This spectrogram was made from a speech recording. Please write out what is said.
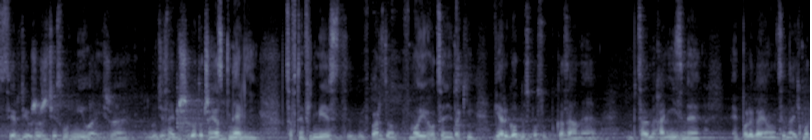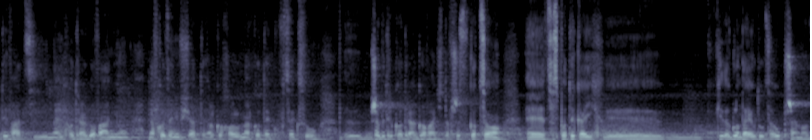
stwierdził, że życie jest mu miłe i że ludzie z najbliższego otoczenia zginęli, co w tym filmie jest w bardzo, w mojej ocenie, taki wiarygodny sposób pokazane. Całe mechanizmy polegające na ich motywacji, na ich odreagowaniu, na wchodzeniu w świat alkoholu, narkotyków, seksu, y, żeby tylko odreagować to wszystko, co, y, co spotyka ich, kiedy oglądają tą całą przemoc,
